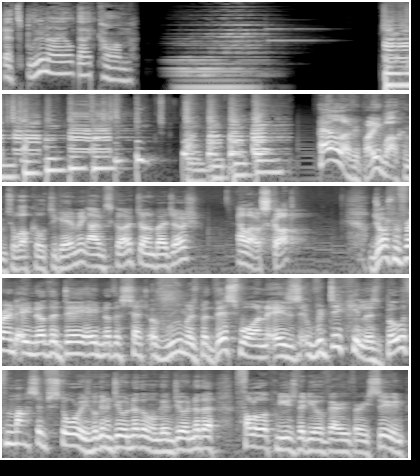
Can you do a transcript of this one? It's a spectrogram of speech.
That's BlueNile.com. Hello, everybody. Welcome to What Culture Gaming. I'm Scott, joined by Josh. Hello, Scott. Josh, my friend, another day, another set of rumours, but this one is ridiculous. Both massive stories. We're going to do another one. We're going to do another follow up news video very, very soon.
